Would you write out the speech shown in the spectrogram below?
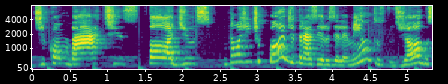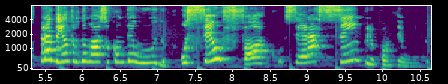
de combates, pódios. Então a gente pode trazer os elementos dos jogos para dentro do nosso conteúdo. O seu foco será sempre o conteúdo.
